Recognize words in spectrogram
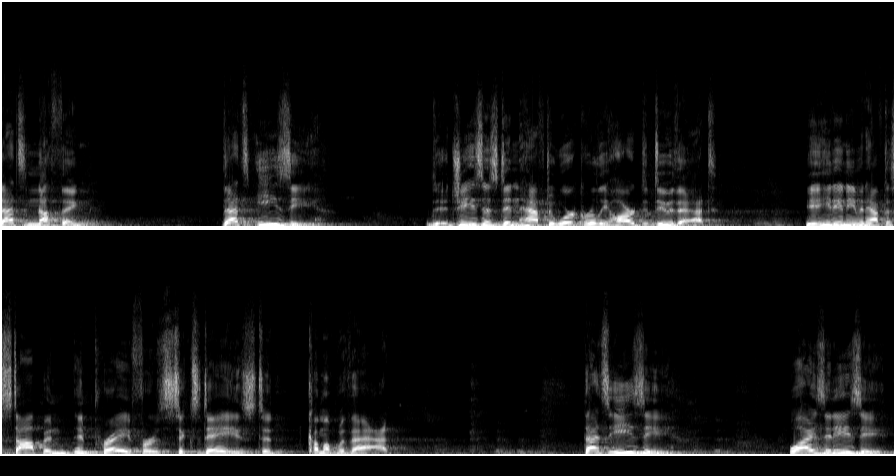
that's nothing. That's easy. Jesus didn't have to work really hard to do that. He didn't even have to stop and, and pray for six days to come up with that. That's easy. Why is it easy?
